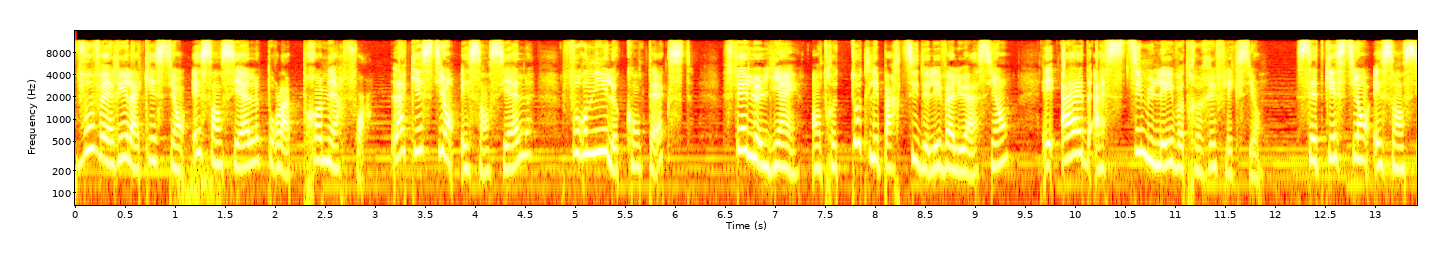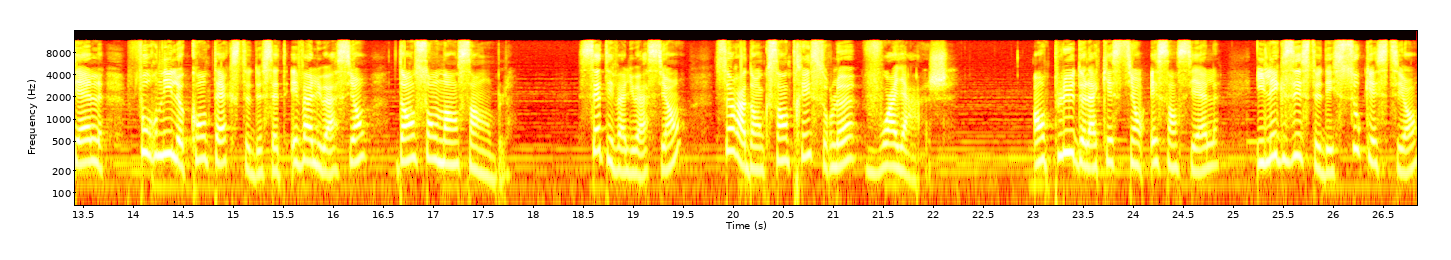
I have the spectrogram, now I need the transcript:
vous verrez la question essentielle pour la première fois. La question essentielle fournit le contexte, fait le lien entre toutes les parties de l'évaluation et aide à stimuler votre réflexion. Cette question essentielle fournit le contexte de cette évaluation dans son ensemble. Cette évaluation sera donc centrée sur le voyage. En plus de la question essentielle, il existe des sous-questions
